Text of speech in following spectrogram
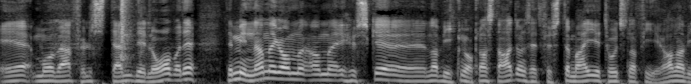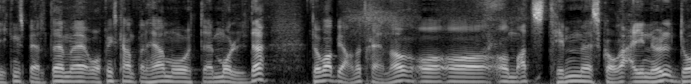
er, må være fullstendig lov. Og det, det minner meg om, om Jeg husker når Viking åpna stadion sitt 1. mai i 2004, da Viking spilte med åpningskampen her mot eh, Molde. Da var Bjarne trener, og, og, og Mats Tim skåra 1-0. Da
